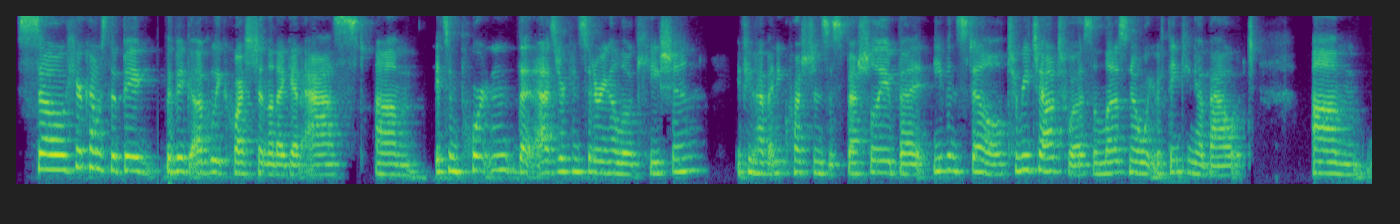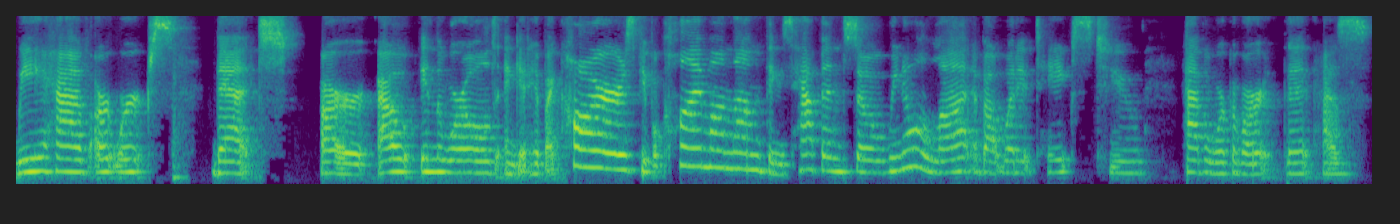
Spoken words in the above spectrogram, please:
So here comes the big, the big ugly question that I get asked. Um, it's important that as you're considering a location, if you have any questions especially, but even still, to reach out to us and let us know what you're thinking about um, we have artworks that are out in the world and get hit by cars, people climb on them, things happen. So we know a lot about what it takes to have a work of art that has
